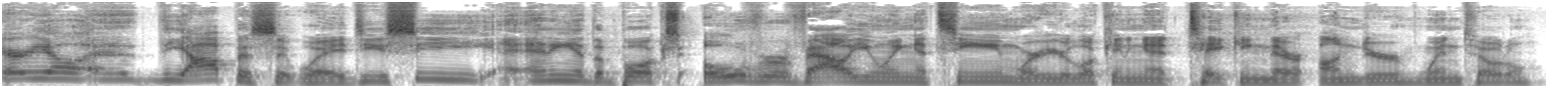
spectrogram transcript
Ariel, uh, the opposite way. Do you see any of the books overvaluing a team where you're looking at taking their under win total?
